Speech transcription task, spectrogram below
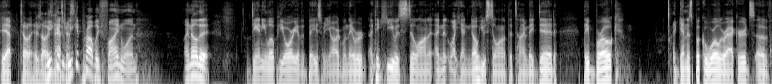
yep. Totally. There's always we an could we could probably find one. I know that Danny LoPriore of the Basement Yard when they were I think he was still on it. I know, well, I know he was still on at the time. They did they broke a Guinness Book of World Records of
